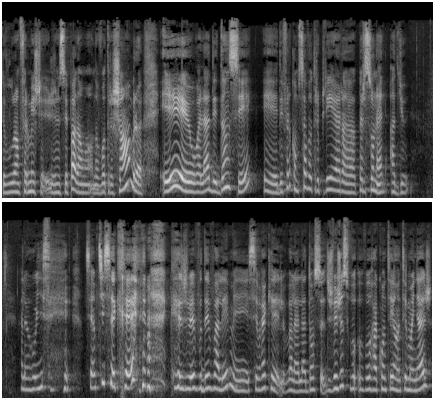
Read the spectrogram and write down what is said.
de vous renfermer, je, je, ne sais pas, dans, dans votre chambre et voilà de danser et de faire comme ça votre prière euh, personnelle à Dieu. Alors oui, c'est un petit secret que je vais vous dévoiler, mais c'est vrai que voilà la danse. Je vais juste vous, vous, raconter un témoignage.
